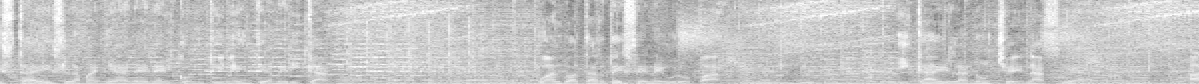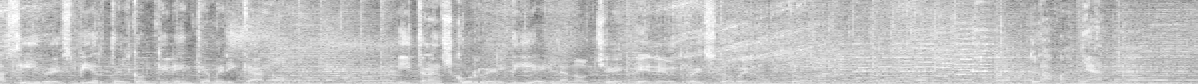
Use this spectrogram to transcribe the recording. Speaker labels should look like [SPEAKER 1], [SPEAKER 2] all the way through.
[SPEAKER 1] Esta es la mañana en el continente americano. Cuando atardece en Europa y cae la noche en Asia. Así despierta el continente americano y transcurre el día y la noche en el resto del mundo. La mañana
